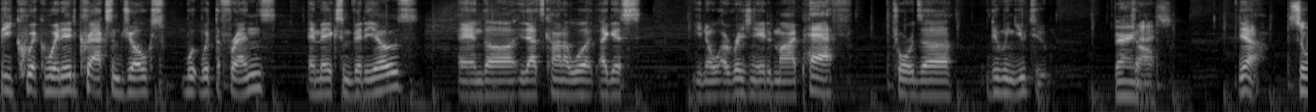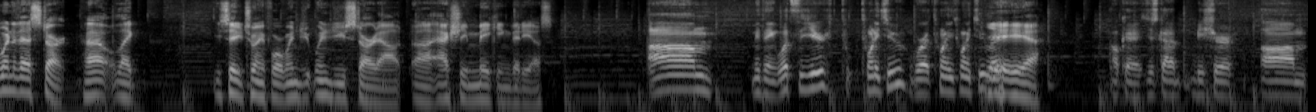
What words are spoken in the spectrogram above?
be quick-witted, crack some jokes with the friends, and make some videos and uh, that's kind of what I guess you know originated my path towards uh doing YouTube. Very so- nice. Yeah. So when did that start? How like you said you're 24. When did you, when did you start out uh, actually making videos? Um, let me think. What's the year? 22. We're at 2022, Yeah, right? yeah, yeah. Okay, just gotta be sure. Um,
